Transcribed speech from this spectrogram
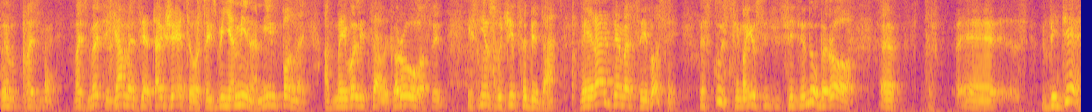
вы возьмете, возьмете гаммезе, также этого, то есть Бениамина, мимпоной, от моего лица, вы сын, и с ним случится беда. Вы рантем асейвоси, вы спустите мою седину, беро, э, э, в беде,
